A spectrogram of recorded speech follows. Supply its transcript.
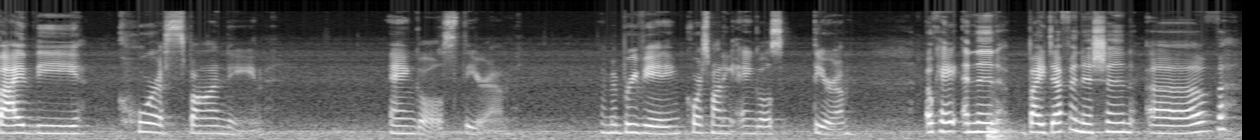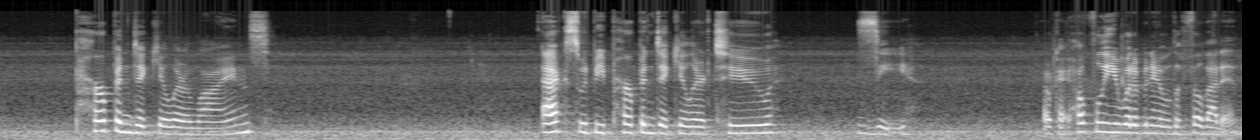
by the corresponding angles theorem. I'm abbreviating corresponding angles theorem. Okay, and then by definition of perpendicular lines, x would be perpendicular to z. Okay, hopefully you would have been able to fill that in.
